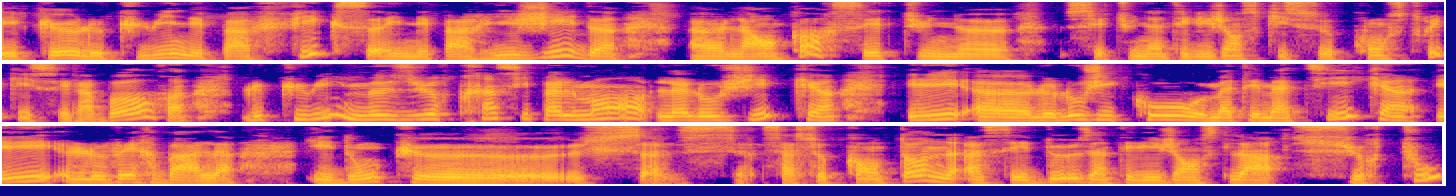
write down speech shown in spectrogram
et que le QI n'est pas fixe, il n'est pas rigide. là encore, c'est une, c'est une intelligence qui se construit, qui s'élabore. Le QI mesure principalement la logique et le logico-mathématique et le verbal. Et donc, ça se cantonne à ces deux intelligences-là surtout,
